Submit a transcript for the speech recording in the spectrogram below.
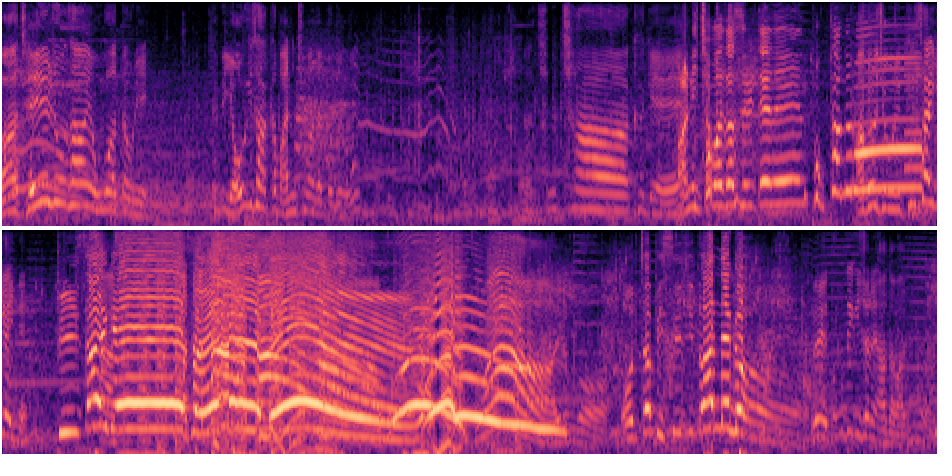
와 제일 좋은 상황에 온것 같다 우리. 근데 여기서 아까 많이 쳐맞았거든 우리. 자, 침착하게. 많이 쳐맞았을 때는 폭탄으로! 아 그렇지 우리 필살기가 있네. 필살기! 자, 자, 자, 자, 뱀! 와 뱀! 이런 거. 어차피 쓰지도 않는 거! 그래 똥되기 전에 아나 맞은 거 같아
